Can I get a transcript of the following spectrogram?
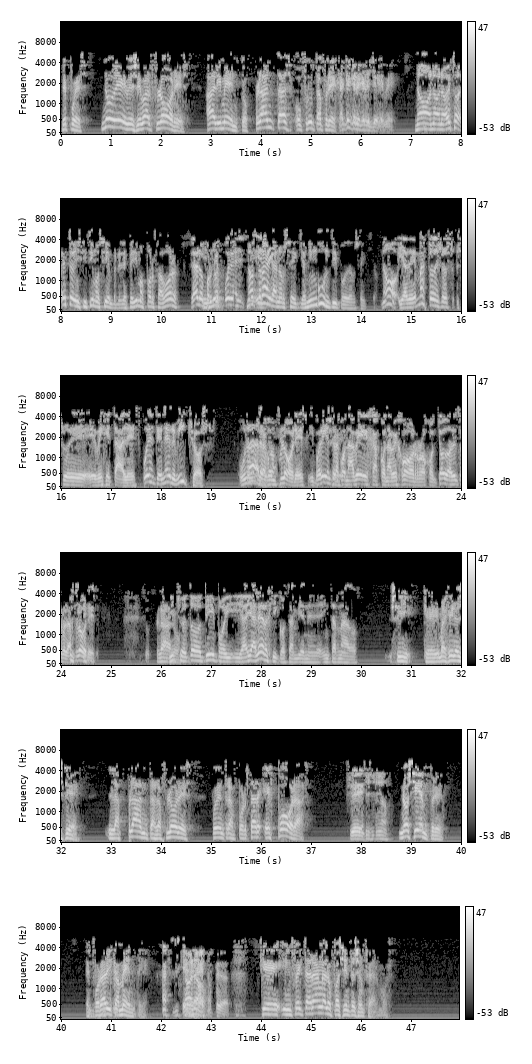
Después, no debe llevar flores, alimentos, plantas o fruta fresca. ¿Qué quiere que le lleve? No, no, no, esto, esto insistimos siempre, les pedimos por favor. Claro, que porque no, pueden- No traigan obsequios, ningún tipo de obsequio. No, y además todos esos su- eh, vegetales pueden tener bichos. Uno Claro. entra con flores y por ahí entra con abejas, con abejorros, con todo adentro de las flores. Claro. Bicho de todo tipo y, y hay alérgicos también eh, internados. Sí, que imagínense, las plantas, las flores pueden transportar esporas. Sí. Sí, señor. No siempre, esporádicamente, No, no. Pero- que infectarán a los pacientes enfermos.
